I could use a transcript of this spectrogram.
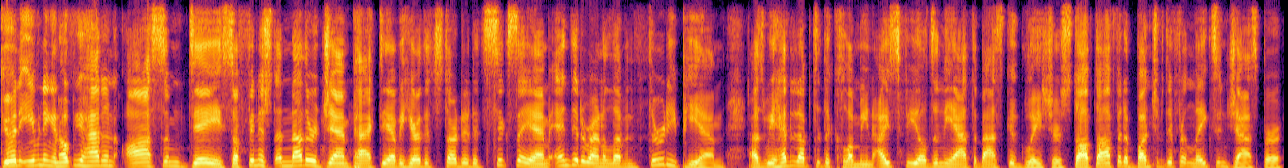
Good evening and hope you had an awesome day. So finished another jam-packed day over here that started at 6 a.m., ended around 11:30 p.m. as we headed up to the Columbia ice fields and the Athabasca Glacier, stopped off at a bunch of different lakes in Jasper,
